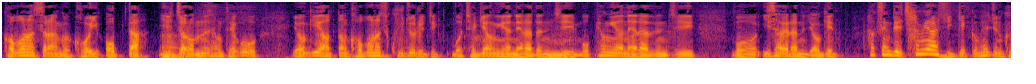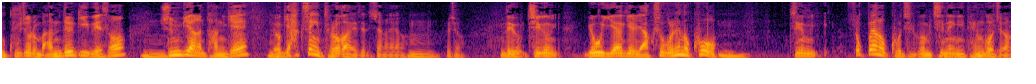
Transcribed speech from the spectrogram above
거버넌스라는 거 거의 없다. 일절 없는 상태고 여기에 어떤 거버넌스 구조를 이제 뭐 재경위원회라든지 뭐 평위원회라든지 뭐 이사회라든지 여기 에 학생들이 참여할 수 있게끔 해주는 그 구조를 만들기 위해서 음. 준비하는 단계 여기 학생이 들어가야 되잖아요. 음. 그죠? 근데 요- 지금 요 이야기를 약속을 해놓고 음. 지금 쏙 빼놓고 지금 진행이 된 거죠.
